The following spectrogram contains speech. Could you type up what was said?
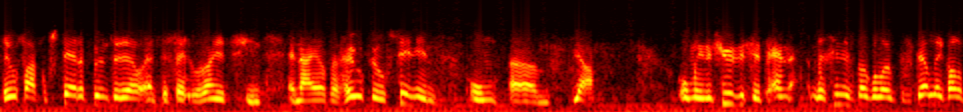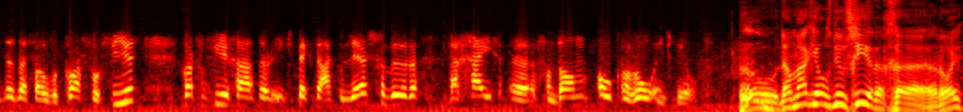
Heel vaak op sterren.nl en TV Oranje te zien. En hij had er heel veel zin in om, ehm, ja, om in de jury te zitten. En misschien is het ook wel leuk te vertellen, ik had het net even over kwart voor vier. Kwart voor vier gaat er iets spectaculairs gebeuren, waar Gijs eh, van Dam ook een rol in speelt. Oeh, dan maak je ons nieuwsgierig, eh, Roy.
